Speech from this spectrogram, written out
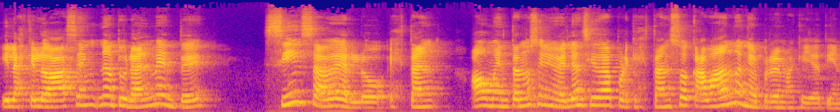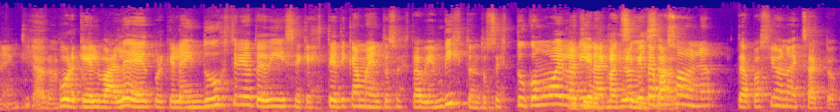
Y las que lo hacen naturalmente, sin saberlo, están aumentando su nivel de ansiedad porque están socavando en el problema que ya tienen. Claro. Porque el ballet, porque la industria te dice que estéticamente eso está bien visto. Entonces tú como bailarina, que es lo que te apasiona, te apasiona, exacto,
